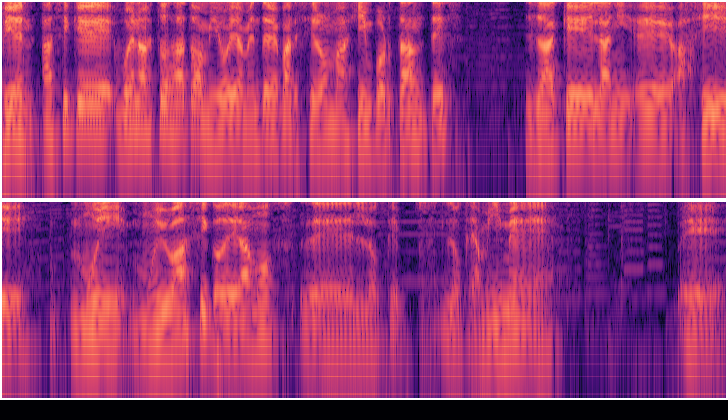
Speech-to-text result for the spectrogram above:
Bien, así que bueno, estos datos a mí obviamente me parecieron más que importantes, ya que el eh, así muy muy básico, digamos, de lo que lo que a mí me eh,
